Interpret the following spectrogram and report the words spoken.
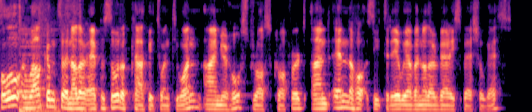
Hello and welcome to another episode of Cafe 21. I'm your host, Ross Crawford, and in the hot seat today, we have another very special guest.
